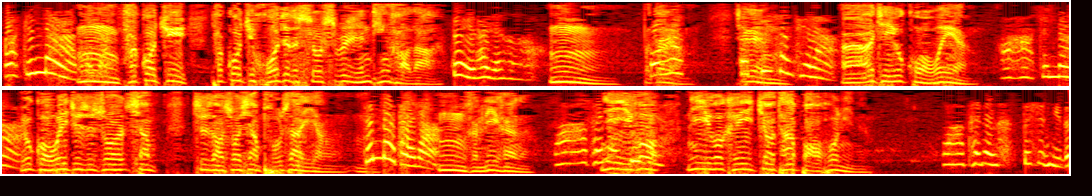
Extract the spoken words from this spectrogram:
啊？真的、啊？嗯，他过去他过去活着的时候，是不是人挺好的？对他人很好。嗯，不得了，这个人上去了啊，而且有果味啊，啊！真的啊？有果味就是说像至少说像菩萨一样，嗯真的台长？嗯，很厉害的。哇，台长，你以后你以后可以叫他保护你的，哇，台长，这是你的，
